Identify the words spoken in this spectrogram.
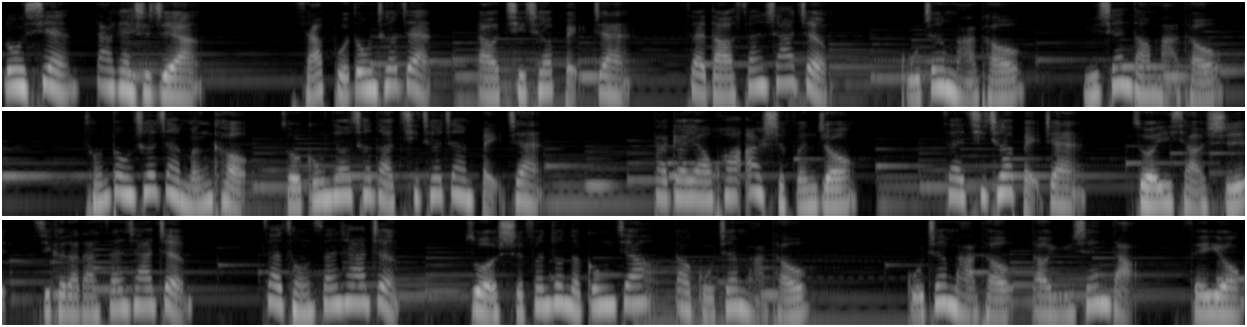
路线大概是这样：霞浦动车站到汽车北站，再到三沙镇、古镇码头、鱼山岛码头。从动车站门口坐公交车到汽车站北站，大概要花二十分钟。在汽车北站坐一小时即可到达三沙镇，再从三沙镇。坐十分钟的公交到古镇码头，古镇码头到鱼山岛，费用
